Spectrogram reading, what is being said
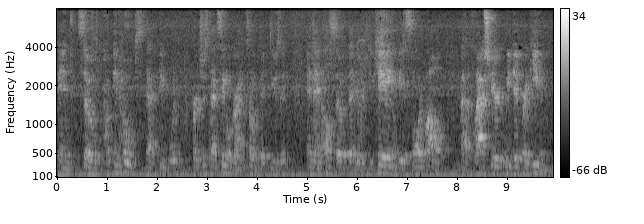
And so in hopes that people would purchase that single grind, some of it, use it, and then also that it would decay and be a smaller pile. Uh, last year, we did break even,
